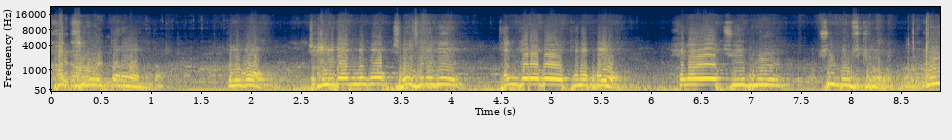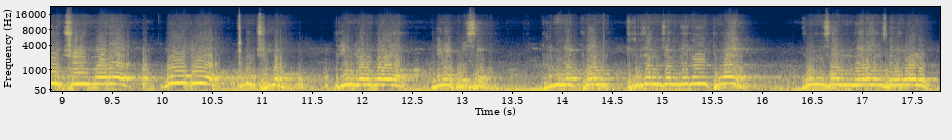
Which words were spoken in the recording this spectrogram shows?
가치를 따라야 합니다. 그리고 자유대한민국 제세력이 단결하고 단합하여 하나의 지휘부를 출범시켜 그 지휘부 아래 모두 뭉치고 단결과 단합해서 강력한 투쟁 전개를 통하여 공산 내란 세력을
